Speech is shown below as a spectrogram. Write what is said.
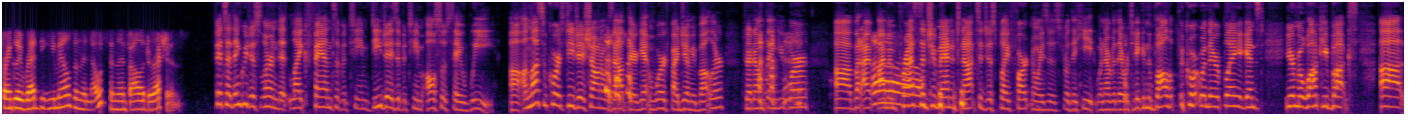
frankly read the emails and the notes and then followed directions. Fitz, I think we just learned that like fans of a team, DJs of a team also say we. Uh, unless, of course, DJ Shauna was out there getting worked by Jimmy Butler, which I don't think you were. Uh, but I, am impressed that you oh. managed not to just play fart noises for the Heat whenever they were taking the ball up the court when they were playing against your Milwaukee Bucks. Uh,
